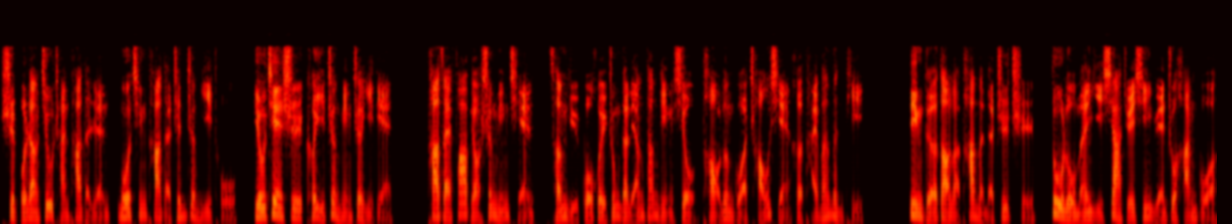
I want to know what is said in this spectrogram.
是不让纠缠他的人摸清他的真正意图。有件事可以证明这一点，他在发表声明前曾与国会中的两党领袖讨论过朝鲜和台湾问题，并得到了他们的支持。杜鲁门已下决心援助韩国。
